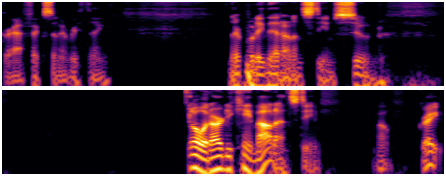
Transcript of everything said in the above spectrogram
graphics and everything. They're putting that out on Steam soon. Oh, it already came out on Steam. Well, great.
